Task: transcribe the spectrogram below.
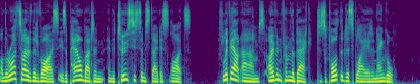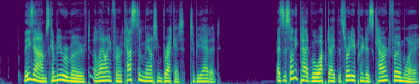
On the right side of the device is a power button and the two system status lights. Flip out arms open from the back to support the display at an angle. These arms can be removed, allowing for a custom mounting bracket to be added. As the Sonic Pad will update the 3D printer's current firmware,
